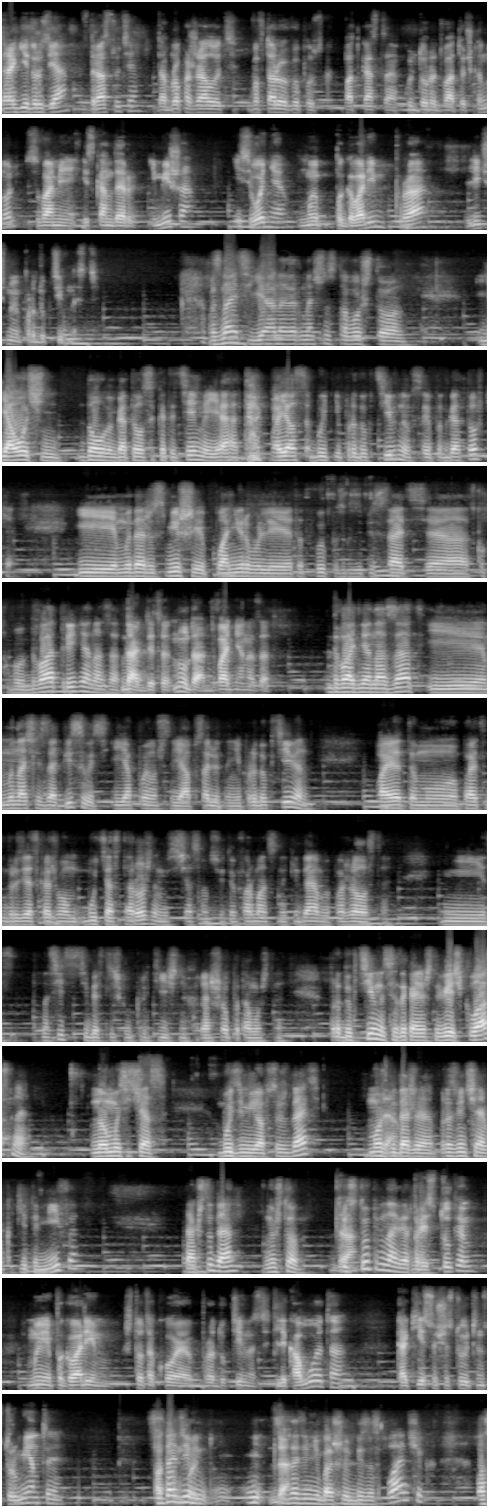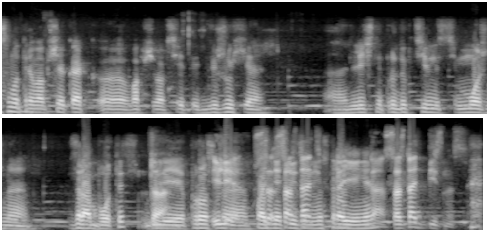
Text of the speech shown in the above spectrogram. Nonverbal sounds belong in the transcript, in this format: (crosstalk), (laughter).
Дорогие друзья, здравствуйте. Добро пожаловать во второй выпуск подкаста «Культура 2.0». С вами Искандер и Миша. И сегодня мы поговорим про личную продуктивность. Вы знаете, я, наверное, начну с того, что я очень долго готовился к этой теме, я (laughs) так боялся быть непродуктивным в своей подготовке. И мы даже с Мишей планировали этот выпуск записать, э, сколько было, два-три дня назад? Да, где-то, ну да, два дня назад. Два дня назад, и мы начали записывать, и я понял, что я абсолютно непродуктивен. Поэтому, поэтому, друзья, скажу вам, будьте осторожны, мы сейчас вам всю эту информацию накидаем, и, пожалуйста, не относитесь к себе слишком критично, хорошо, потому что продуктивность это, конечно, вещь классная, но мы сейчас будем ее обсуждать, может да. быть, даже развенчаем какие-то мифы. Так что да, ну что, да. приступим, наверное? Приступим. Мы поговорим, что такое продуктивность, для кого это, какие существуют инструменты. Создадим, будет... да. создадим небольшой бизнес-планчик, посмотрим вообще, как э, вообще во всей этой движухе э, личной продуктивности можно заработать да. или просто или поднять создать, людям настроение. Да, создать бизнес. (laughs)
